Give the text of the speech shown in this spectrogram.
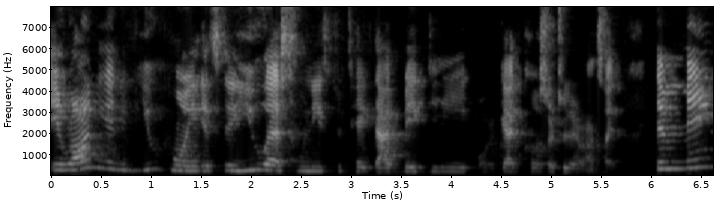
Iranian viewpoint, it's the US who needs to take that big leap or get closer to the Iran side. The main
